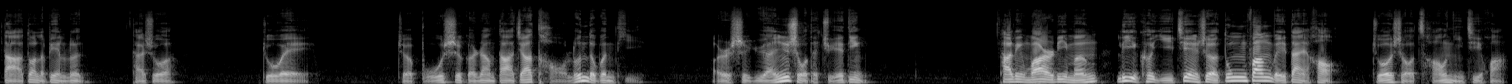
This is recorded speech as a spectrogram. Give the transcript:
打断了辩论，他说。诸位，这不是个让大家讨论的问题，而是元首的决定。他令瓦尔利蒙立刻以建设东方为代号，着手草拟计划。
